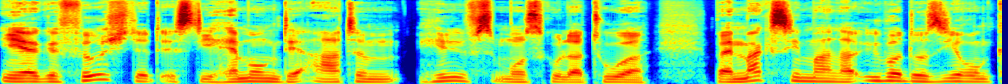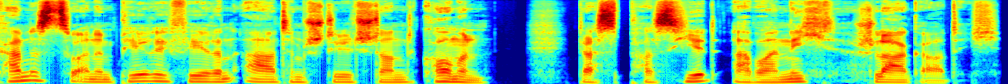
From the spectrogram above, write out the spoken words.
Eher gefürchtet ist die Hemmung der Atemhilfsmuskulatur. Bei maximaler Überdosierung kann es zu einem peripheren Atemstillstand kommen. Das passiert aber nicht schlagartig.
